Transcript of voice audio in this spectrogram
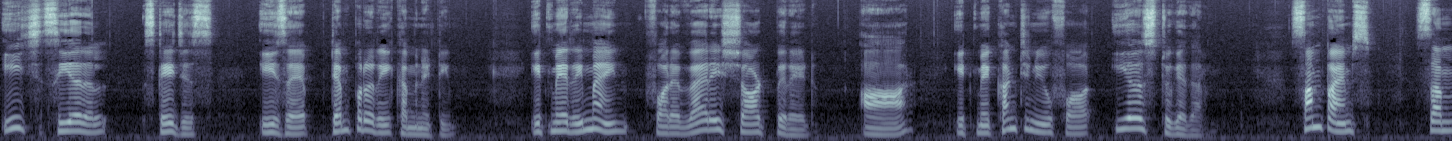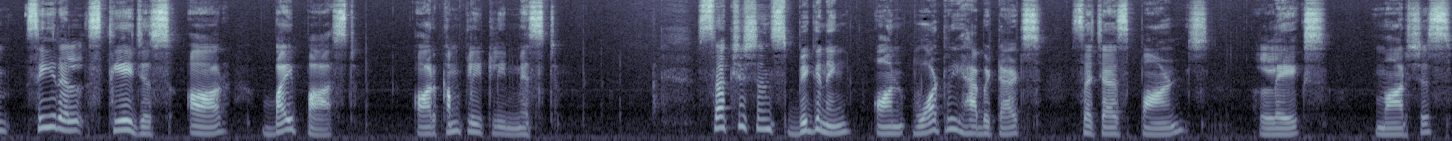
each seral stages is a temporary community. It may remain for a very short period or it may continue for years together. Sometimes some serial stages are bypassed or completely missed. Successions beginning on watery habitats such as ponds, lakes, marshes,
